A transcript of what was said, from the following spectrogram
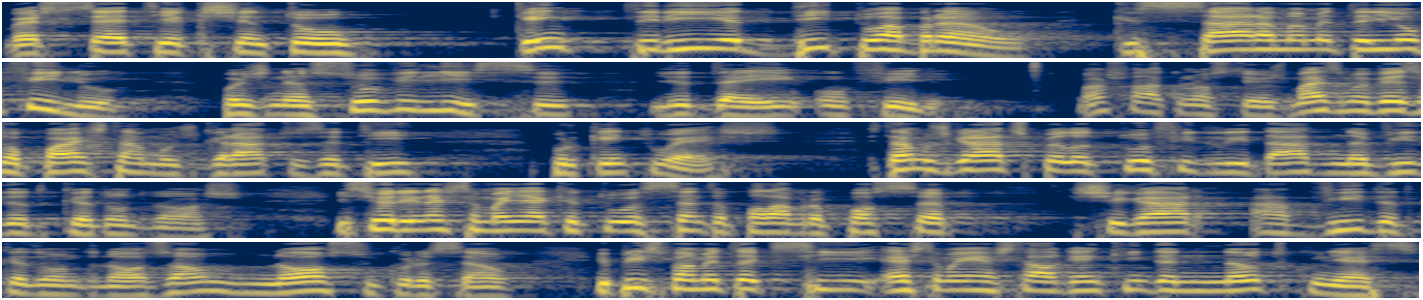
Verso 7 acrescentou: Quem teria dito a Abraão que Sara amamentaria um filho, pois na sua velhice lhe dei um filho. Vamos falar com o nosso Deus. Mais uma vez, ó oh Pai, estamos gratos a Ti por quem Tu és. Estamos gratos pela Tua fidelidade na vida de cada um de nós. E, Senhor, e nesta manhã que a Tua santa palavra possa chegar à vida de cada um de nós, ao nosso coração. E principalmente é que se esta manhã está alguém que ainda não te conhece,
